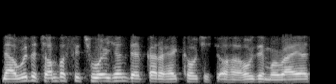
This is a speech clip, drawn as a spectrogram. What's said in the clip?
Now with the Jeonbuk situation, they've got a head coach, uh, Jose Morais,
